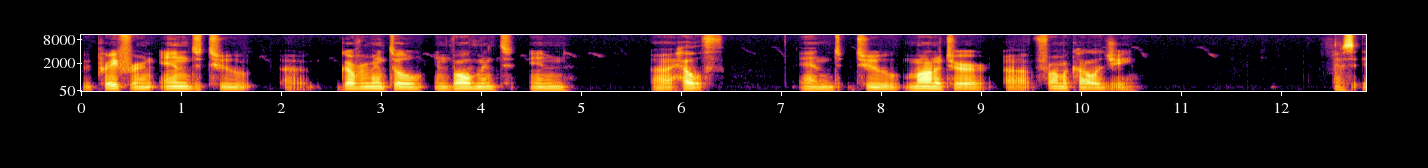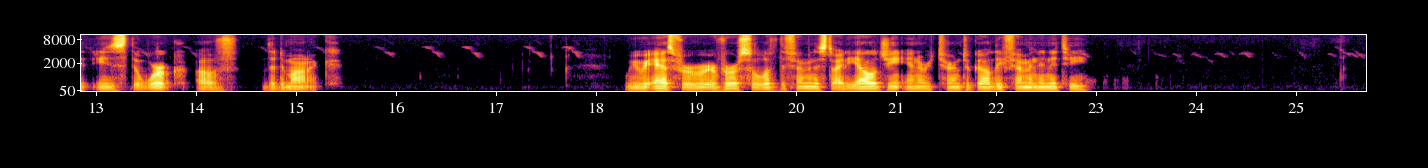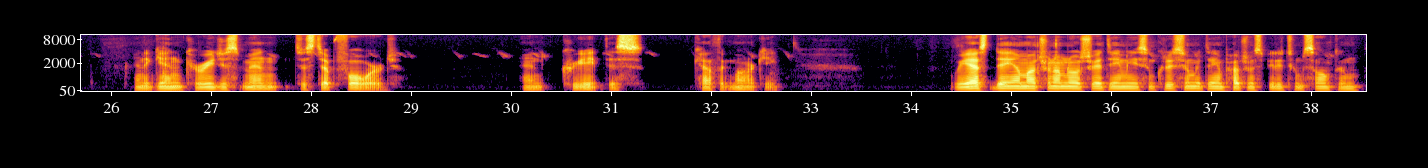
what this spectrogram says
We pray for an end to uh, governmental involvement in uh, health and to monitor uh, pharmacology as it is the work of the demonic. We ask for a reversal of the feminist ideology and a return to godly femininity. And again, courageous men to step forward and create this Catholic monarchy. We ask Deum Matronam Nostra et Deum Iesum Christum et Deum Patrum Spiritum Sanctum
